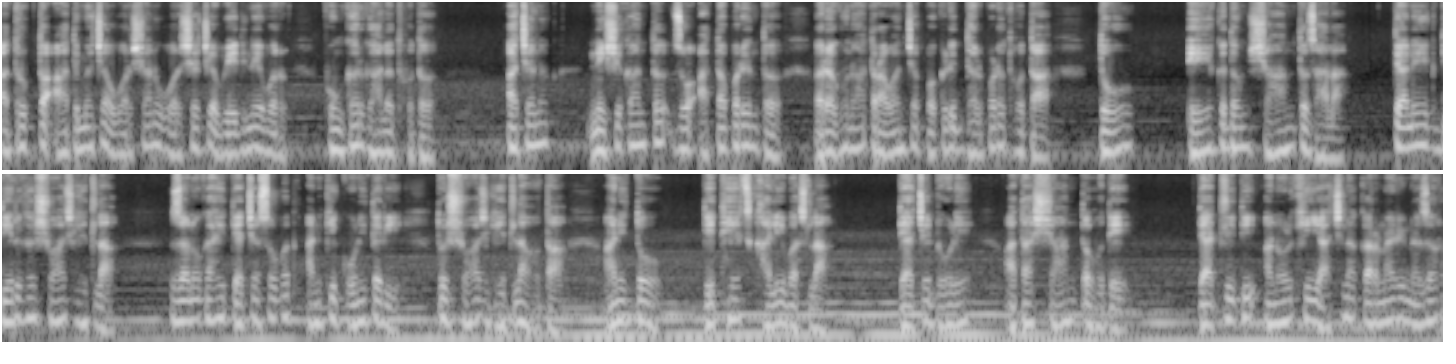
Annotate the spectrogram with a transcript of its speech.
अतृप्त आत्म्याच्या वर्षानुवर्षाच्या वेदनेवर फुंकर घालत होतं. अचानक निशिकांत जो आतापर्यंत रघुनाथरावांच्या पकडीत धडपडत होता तो एकदम शांत झाला. त्याने एक दीर्घ श्वास घेतला. जणू काही त्याच्यासोबत आणखी कोणीतरी तो श्वास घेतला होता आणि तो तिथेच खाली बसला. त्याचे डोळे आता शांत होते. त्यातली ती अनोळखी याचना करणारी नजर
